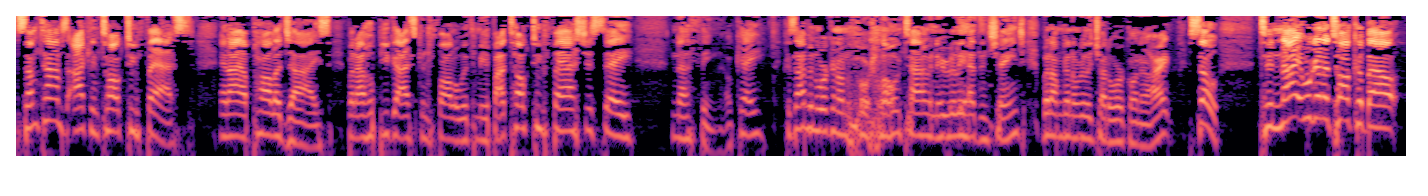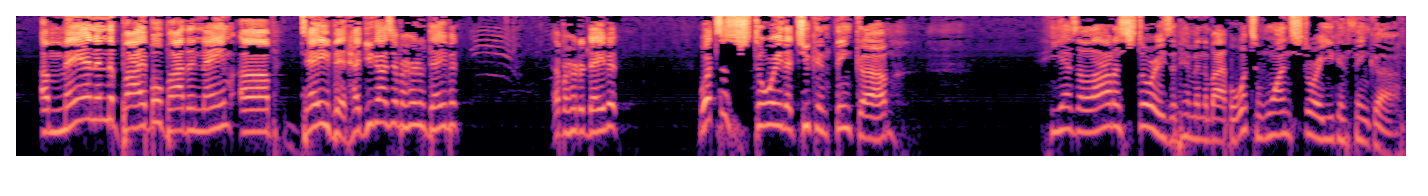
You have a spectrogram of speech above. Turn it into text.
Sometimes I can talk too fast and I apologize, but I hope you guys can follow with me. If I talk too fast, just say nothing, okay? Because I've been working on it for a long time and it really hasn't changed, but I'm going to really try to work on it, all right? So tonight we're going to talk about a man in the Bible by the name of David. Have you guys ever heard of David? Ever heard of David? What's a story that you can think of? He has a lot of stories of him in the Bible. What's one story you can think of?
